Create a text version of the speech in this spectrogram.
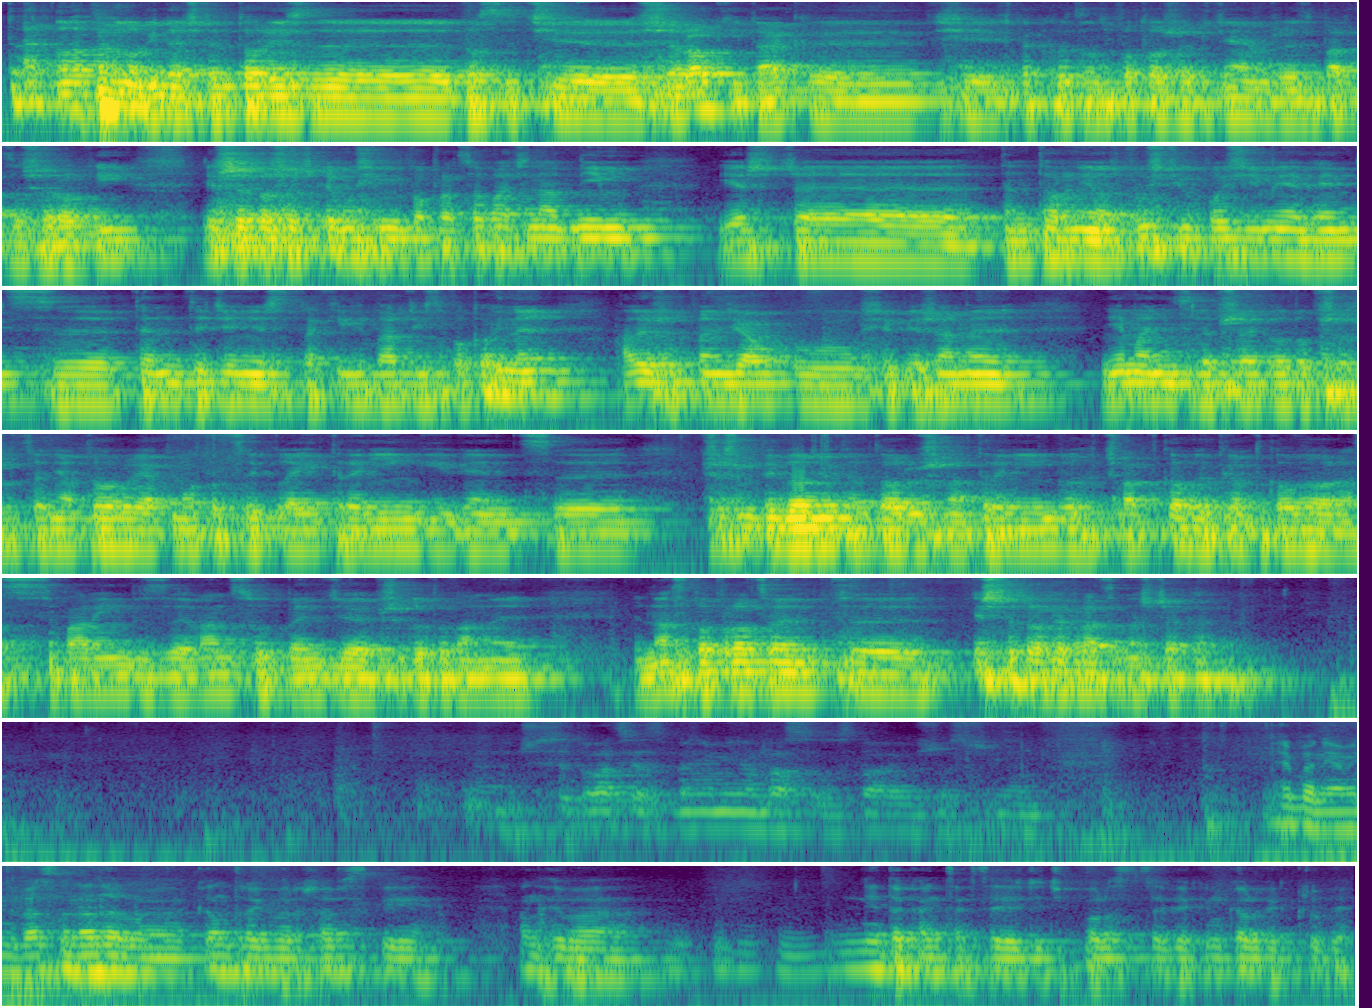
Tak, no na pewno widać, ten tor jest e, dosyć e, szeroki, tak? E, Dzisiaj tak chodząc po torze widziałem, że jest bardzo szeroki. Jeszcze troszeczkę musimy popracować nad nim. Jeszcze ten tor nie odpuścił po zimie, więc ten tydzień jest taki bardziej spokojny, ale już od poniedziałku się bierzemy. Nie ma nic lepszego do przerzucenia toru jak motocykle i treningi, więc e, w przyszłym tygodniu ten tor już na treningu czwartkowy, piątkowy oraz sparring z Landshut będzie przygotowany na 100%. Y, Jeszcze trochę pracy nas czeka. Czy sytuacja z Benjaminem Bassa została już rozstrzygnięta? Nie, Benjamin Wasa nadal ma kontrakt warszawski. On chyba nie do końca chce jeździć w Polsce w jakimkolwiek klubie.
